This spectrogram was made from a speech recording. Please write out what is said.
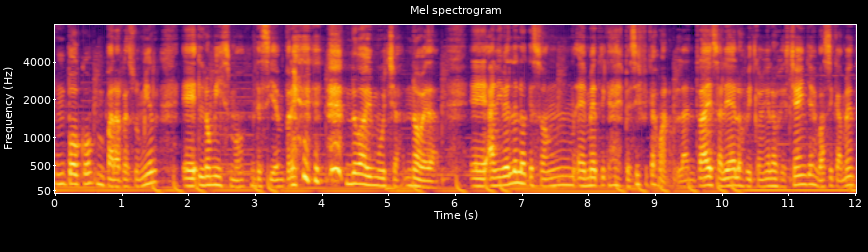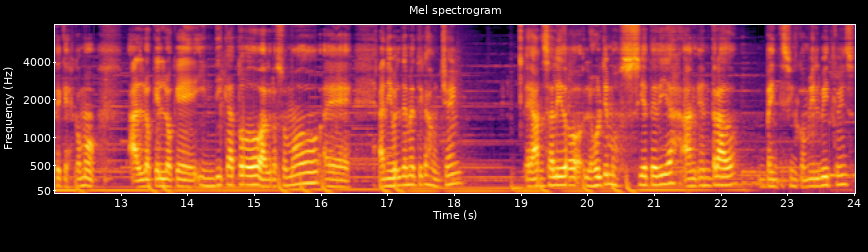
Un poco, para resumir, eh, lo mismo de siempre. no hay mucha novedad. Eh, a nivel de lo que son eh, métricas específicas, bueno, la entrada y salida de los bitcoins en los exchanges, básicamente, que es como a lo que, lo que indica todo, a grosso modo, eh, a nivel de métricas on-chain, eh, han salido, los últimos 7 días han entrado 25.000 bitcoins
